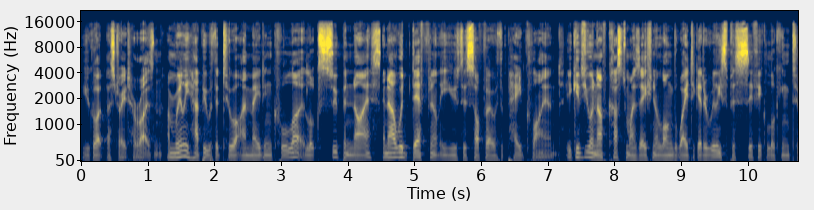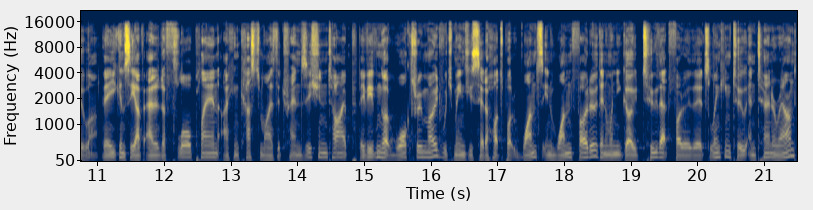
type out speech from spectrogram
you got a straight horizon. I'm really happy with the tour I made in Kuula, it looks super nice, and I would definitely use this software with a paid client. It gives you enough customization along the way to get a really specific looking tour. There you can see I've added a floor plan, I can customize the transition type. They've even got walkthrough mode, which means you set a hotspot once in one photo, then when you go to that photo that it's linking to and turn around,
